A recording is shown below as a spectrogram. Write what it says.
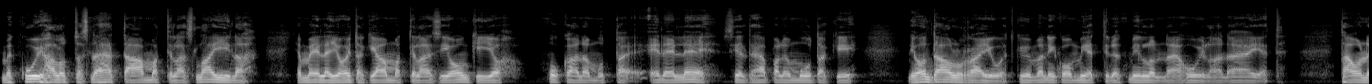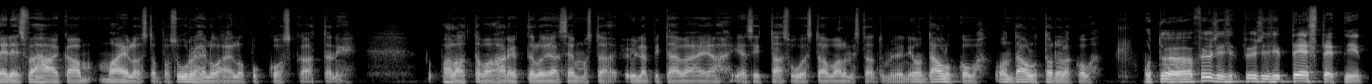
me kui haluttaisiin nähdä tämä ammattilaislajina ja meillä joitakin ammattilaisia onkin jo mukana, mutta edelleen sieltä tehdään paljon muutakin, niin on tämä ollut raju. Että kyllä mä niin olen miettinyt, että milloin nämä huilaa nämä äijät – tai on edes vähän aikaa mailoista pois. Urheilua ei lopu koskaan, että niin palauttavaa harjoittelua ja semmoista ylläpitävää ja, ja sitten taas uudestaan valmistautuminen, niin on tämä ollut kova. On tämä ollut todella kova. Mutta fyysiset, fyysiset testit, niin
